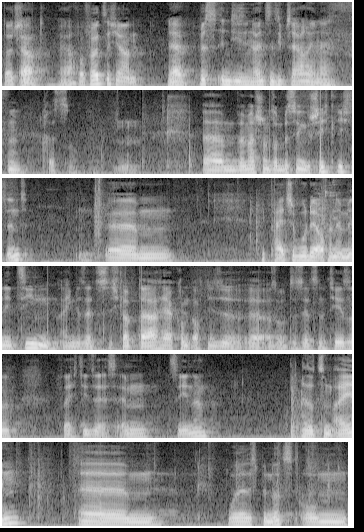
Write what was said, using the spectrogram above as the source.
Deutschland. Ja, ja. Vor 40 Jahren. ja. Bis in die 1970er Jahre hinein. Mhm. Krass. Ähm, wenn wir schon so ein bisschen geschichtlich sind, ähm, die Peitsche wurde ja auch in der Medizin eingesetzt. Ich glaube, daher kommt auch diese, äh, also das ist jetzt eine These, vielleicht diese SM-Szene. Also zum einen ähm, wurde es benutzt, um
